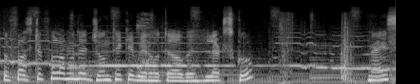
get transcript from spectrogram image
তো ফার্স্ট অফ অল আমাদের জোন থেকে বের হতে হবে লেটস গো নাইস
